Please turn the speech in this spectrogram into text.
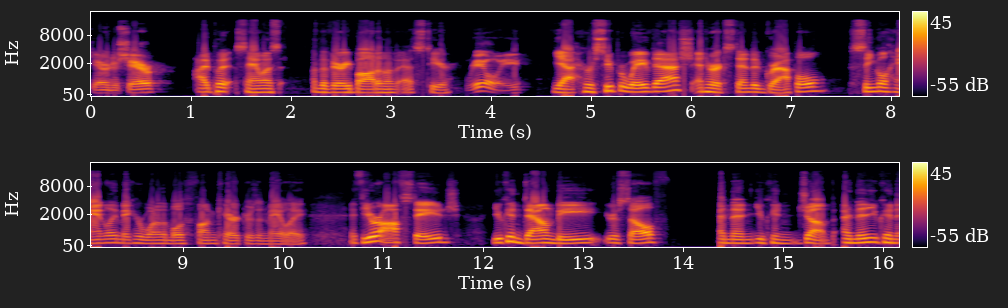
Care to share? I'd put Samus at the very bottom of S tier. Really? Yeah, her super wave dash and her extended grapple single handedly make her one of the most fun characters in Melee. If you're off stage, you can down B yourself, and then you can jump, and then you can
